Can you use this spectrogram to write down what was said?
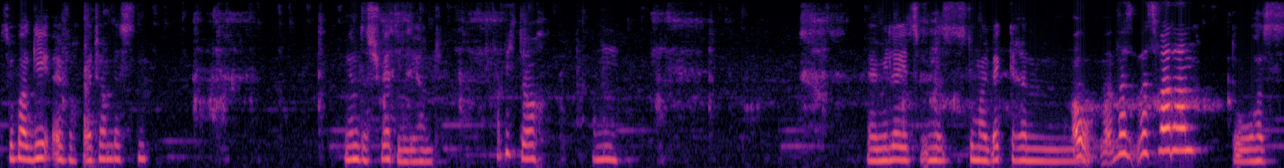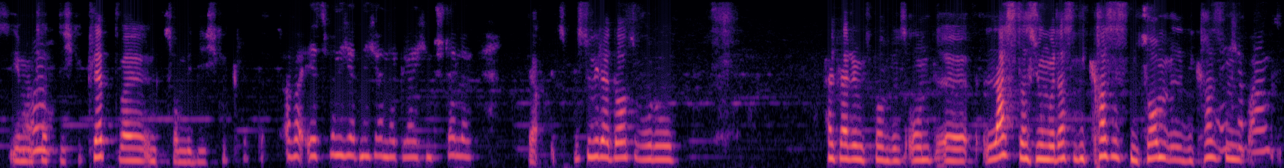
Super, geh einfach weiter am besten. Nimm das Schwert in die Hand. Hab ich doch. Oh nee. Ja, Mila, jetzt müsstest du mal wegrennen. Oh, was, was war dann? Du hast, jemand Oh. hat dich gekleppt, weil ein Zombie dich gekleppt hat. Aber jetzt bin ich halt nicht an der gleichen Stelle. Ja, jetzt bist du wieder dort, wo du halt leider gespawnt bist. Und äh, lass das, Junge, das sind die krassesten Zombies, die Ich krassesten. hab Angst.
